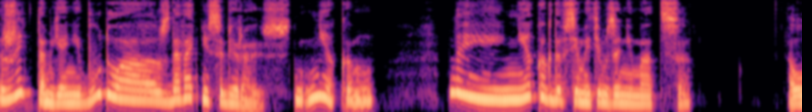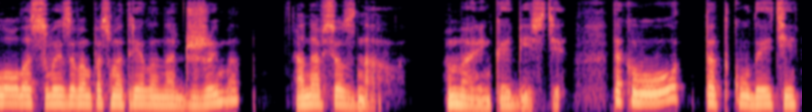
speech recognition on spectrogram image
жить там я не буду, а сдавать не собираюсь. Некому. Да и некогда всем этим заниматься». Лола с вызовом посмотрела на Джима. Она все знала. Маленькое бестие. Так вот, откуда эти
